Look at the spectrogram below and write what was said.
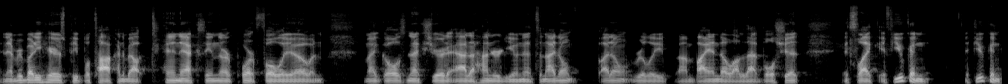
And everybody hears people talking about 10xing their portfolio, and my goal is next year to add 100 units. And I don't I don't really um, buy into a lot of that bullshit. It's like if you can if you can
